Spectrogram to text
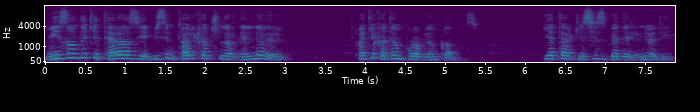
Mizandaki teraziyi bizim tarikatçıların eline verin. Hakikaten problem kalmaz. Yeter ki siz bedelini ödeyin.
